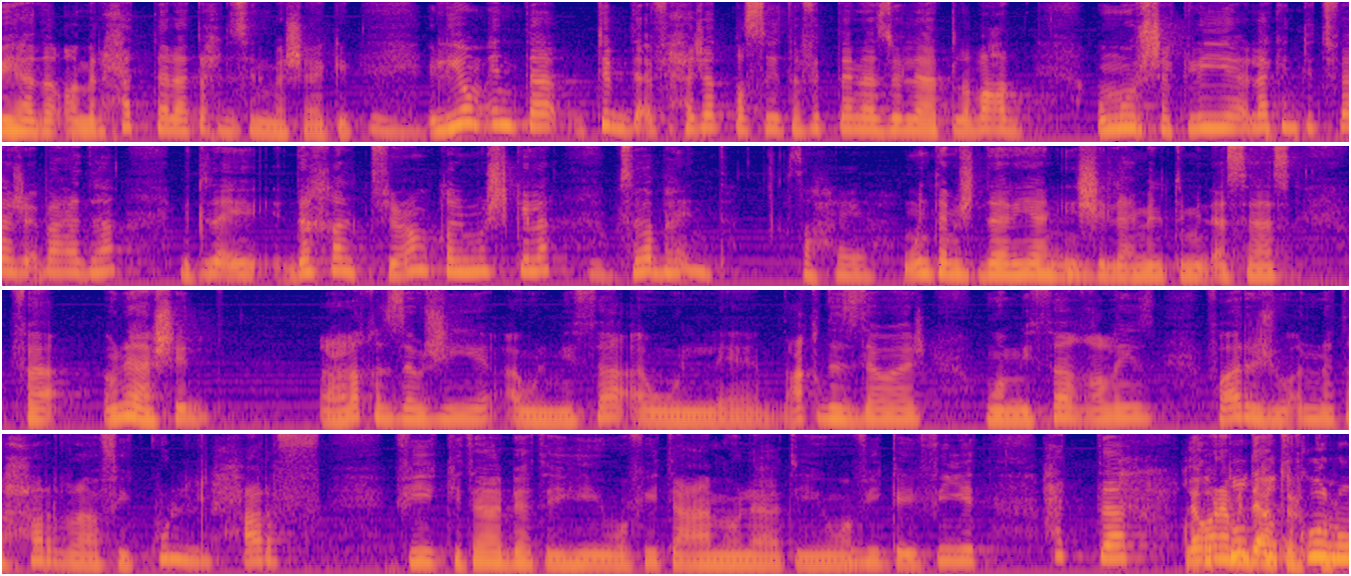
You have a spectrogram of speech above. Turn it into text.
في هذا الأمر حتى لا تحدث المشاكل. اليوم أنت بتبدأ في حاجات بسيطة في التنازلات لبعض أمور شكلية لكن تتفاجئ بعدها بتلاقي دخلت في عمق المشكلة وسببها أنت. صحيح. وأنت مش داريان إيش اللي عملته من الاساس فأناشد العلاقة الزوجية أو الميثاق أو عقد الزواج هو ميثاق غليظ. فأرجو أن نتحرى في كل حرف في كتابته وفي تعاملاته وفي كيفية حتى لو أنا بدي خطوطه تكون أتركه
